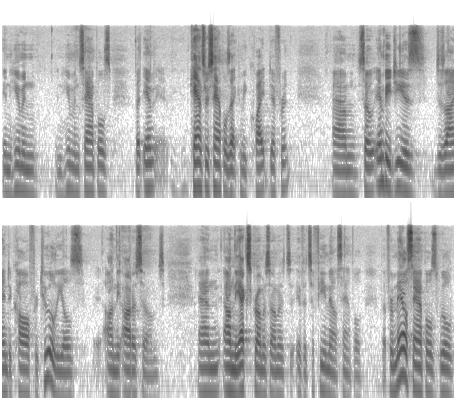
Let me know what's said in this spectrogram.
in, human, in human samples, but in cancer samples that can be quite different. Um, so MPG is designed to call for two alleles on the autosomes, and on the X chromosome it's, if it's a female sample. But for male samples, we'll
